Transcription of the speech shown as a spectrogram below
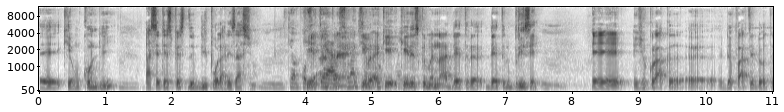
et qui ont conduit. À cette espèce de bipolarisation. Mm. Qui ont profité qui, train, qui, qui, oui. qui, risque maintenant d'être brisée. Et je crois que euh, de part et d'autre,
